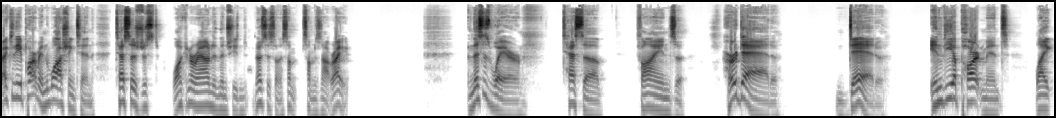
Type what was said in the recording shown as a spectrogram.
Back to the apartment in Washington. Tessa's just walking around and then she notices something, something's not right. And this is where Tessa finds her dad dead in the apartment. Like,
